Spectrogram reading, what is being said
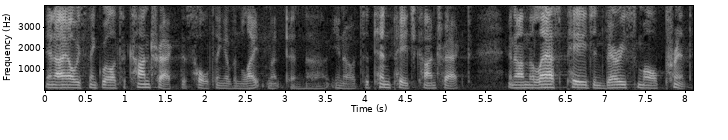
And I always think, well, it's a contract, this whole thing of enlightenment. And, uh, you know, it's a 10 page contract. And on the last page, in very small print,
